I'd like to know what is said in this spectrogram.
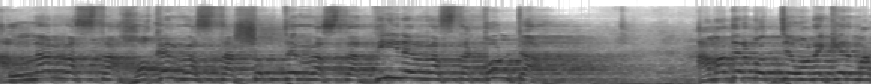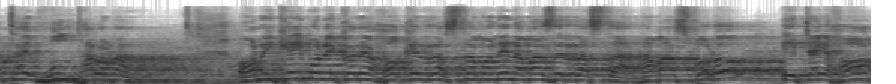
আল্লাহর রাস্তা, হকের রাস্তা, সত্যের রাস্তা, দিনের রাস্তা কোনটা? আমাদের মধ্যে অনেকের মাথায় ভুল ধারণা। অনেকেই মনে করে হকের রাস্তা মানে নামাজের রাস্তা। নামাজ পড়ো এটাই হক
